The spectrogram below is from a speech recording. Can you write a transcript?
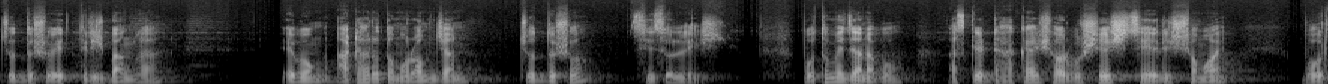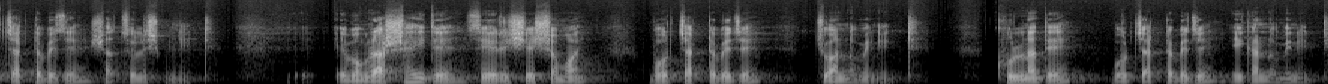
চোদ্দোশো একত্রিশ বাংলা এবং আঠারোতম রমজান চোদ্দোশো ছেচল্লিশ। প্রথমে জানাব, আজকে ঢাকায় সর্বশেষ সেহরির সময় ভোর চারটা বেজে সাতচল্লিশ মিনিট এবং রাজশাহীতে সেহরির শেষ সময় ভোর চারটা বেজে চুয়ান্ন মিনিট। খুলনাতে ভোর চারটা বেজে একান্ন মিনিট।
